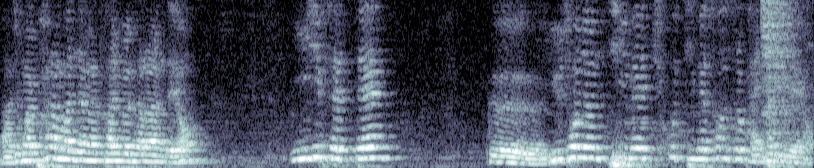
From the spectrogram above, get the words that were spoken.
아, 정말 파란만장한 삶을 살았는데요. 20세 때 그 유소년 팀의 축구팀의 선수로 발탁이 돼요.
